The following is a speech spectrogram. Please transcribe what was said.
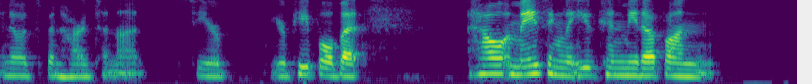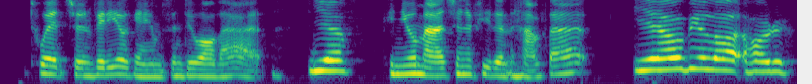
I know it's been hard to not see your your people, but how amazing that you can meet up on Twitch and video games and do all that. Yeah. Can you imagine if you didn't have that? Yeah, it would be a lot harder.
